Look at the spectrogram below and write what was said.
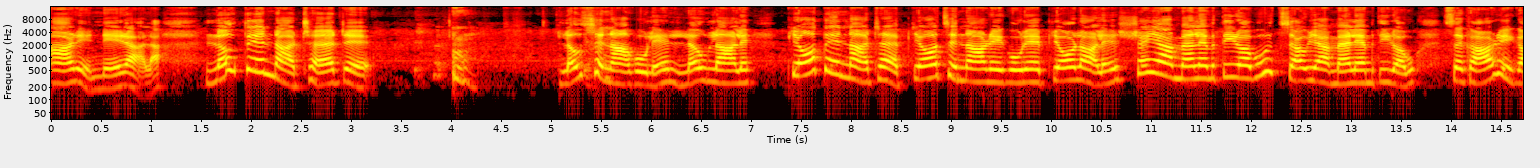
အားတွေနဲတာလားလှုပ်တဲ့နာထက်တဲ့ လှုပ်ချင်တာကိုလည်းလှုပ်လာလဲပြောတဲ့နာထက်ပြောချင်တာတွေကိုလည်းပြောလာလဲရှက်ရမှန်းလည်းမသိတော့ဘူးကြောက်ရမှန်းလည်းမသိတော့ဘူးစကားတွေက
